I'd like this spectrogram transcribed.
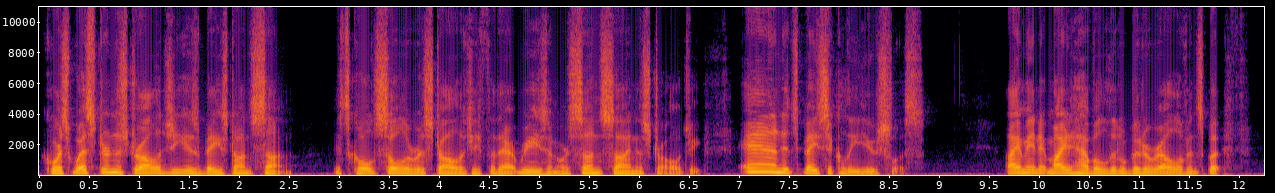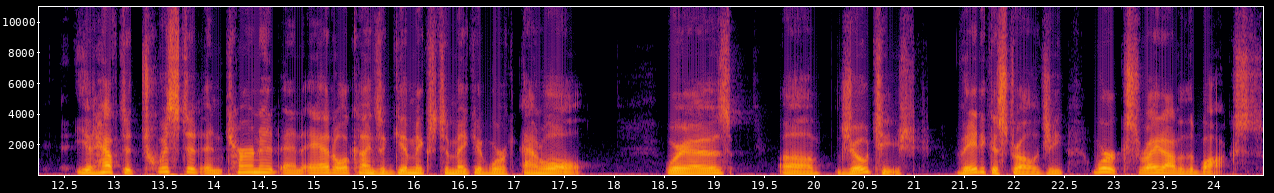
of course, Western astrology is based on sun. It's called solar astrology for that reason, or sun sign astrology. and it's basically useless. I mean, it might have a little bit of relevance, but you'd have to twist it and turn it and add all kinds of gimmicks to make it work at all. Whereas uh, Jyotish, Vedic astrology, works right out of the box.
